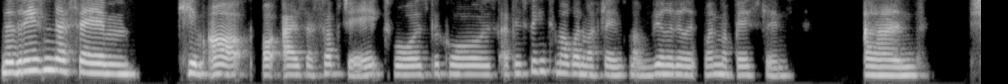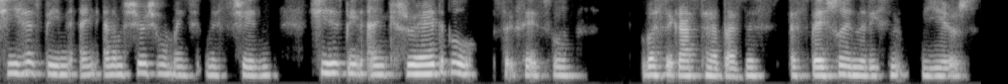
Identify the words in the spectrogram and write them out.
Now, the reason this um, came up uh, as a subject was because I've been speaking to my one of my friends, my really, really one of my best friends, and she has been, and, and I'm sure she won't mind Miss sharing, she has been incredible successful with regards to her business, especially in the recent years.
